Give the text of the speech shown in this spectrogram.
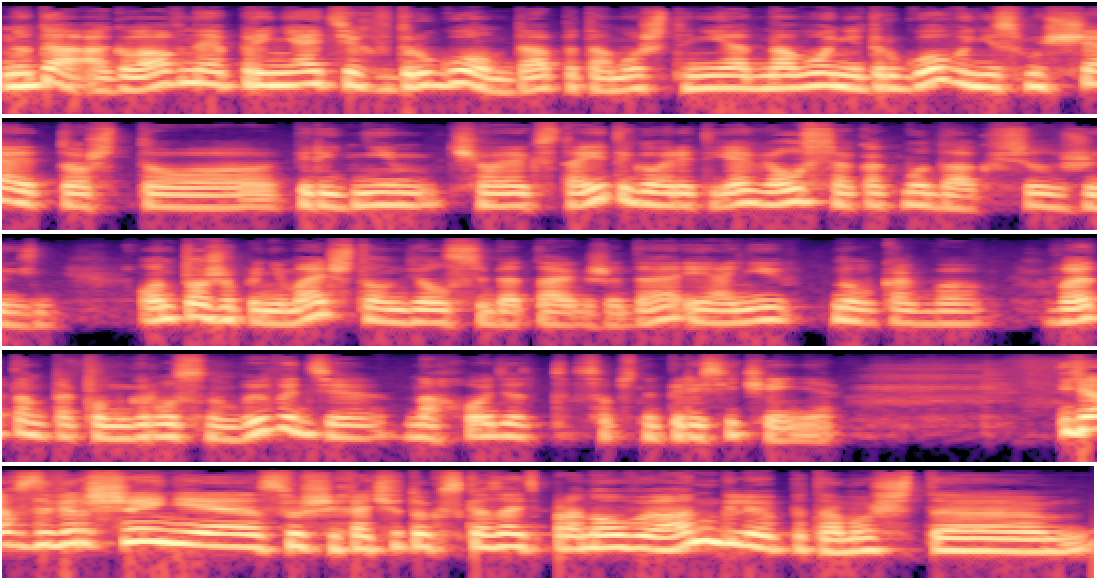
Ну да, а главное принять их в другом, да, потому что ни одного, ни другого не смущает то, что перед ним человек стоит и говорит, я вел себя как мудак всю жизнь. Он тоже понимает, что он вел себя так же, да, и они, ну, как бы в этом таком грустном выводе находят, собственно, пересечение. Я в завершение, слушай, хочу только сказать про Новую Англию, потому что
